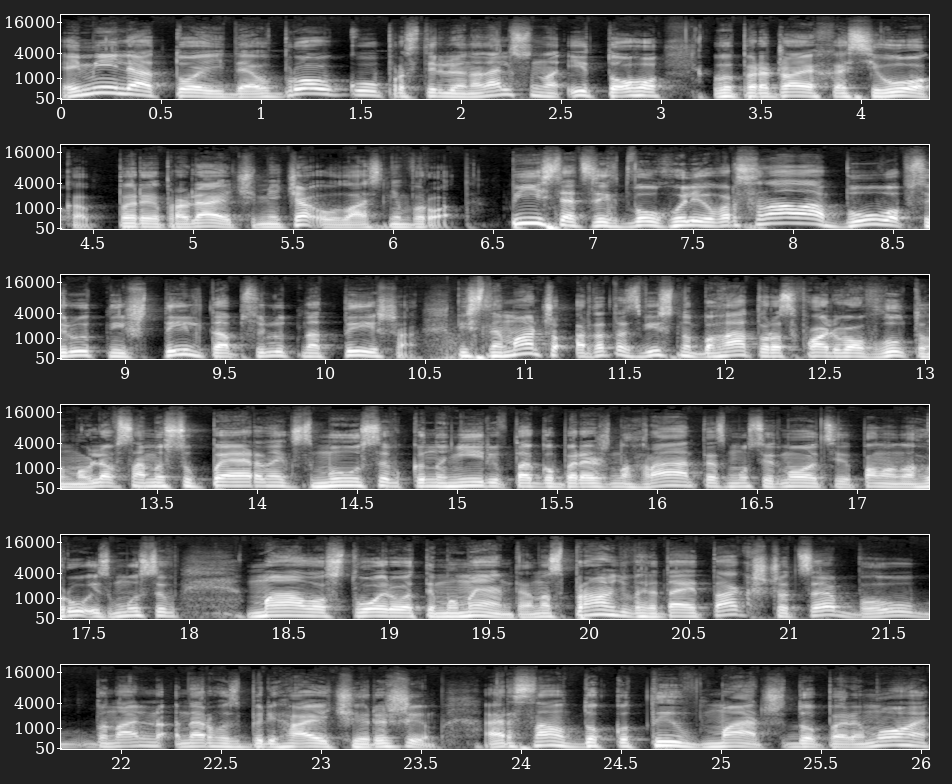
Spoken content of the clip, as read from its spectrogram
Еміля, той йде в бровку, прострілює на Нельсона і того випереджає Хасіока, переправляючи м'яча у власні ворота. Після цих двох голів Арсенала був абсолютний штиль та абсолютна тиша. Після матчу Артета, звісно, багато розхвалював Лутон. Мовляв, саме суперник змусив канонірів так обережно грати, змусив відмовитися від плану на гру і змусив мало створювати моменти. А насправді виглядає так, що це був банально енергозберігаючий режим. Арсенал докотив матч до перемоги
